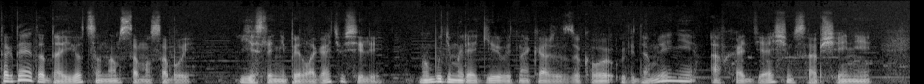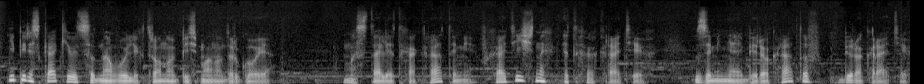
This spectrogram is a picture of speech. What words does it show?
Тогда это дается нам само собой. Если не прилагать усилий, мы будем реагировать на каждое звуковое уведомление о входящем сообщении и перескакивать с одного электронного письма на другое. Мы стали этхократами в хаотичных этхократиях, заменяя бюрократов в бюрократиях.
